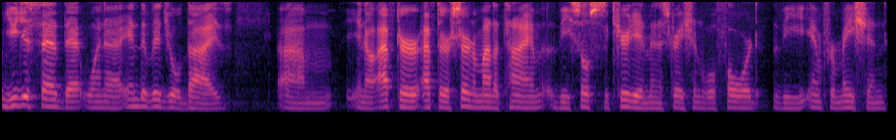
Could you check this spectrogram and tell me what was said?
you just said that when an individual dies, um, you know, after after a certain amount of time, the Social Security Administration will forward the information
